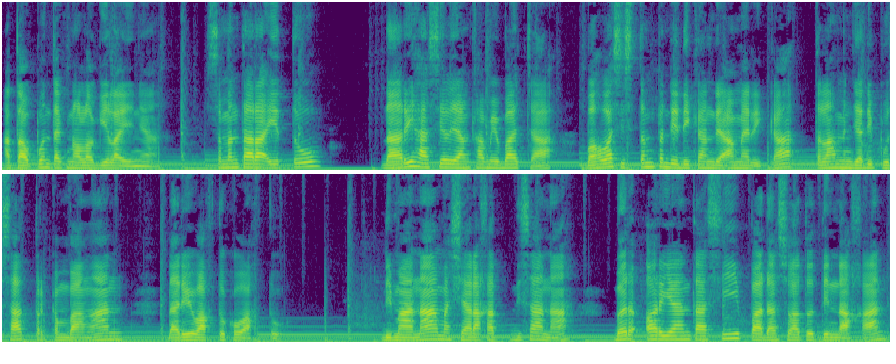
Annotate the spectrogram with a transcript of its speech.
ataupun teknologi lainnya. Sementara itu, dari hasil yang kami baca bahwa sistem pendidikan di Amerika telah menjadi pusat perkembangan dari waktu ke waktu. Di mana masyarakat di sana berorientasi pada suatu tindakan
